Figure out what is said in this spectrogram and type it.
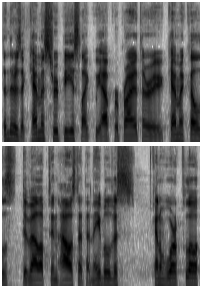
Then there's a chemistry piece, like we have proprietary chemicals developed in-house that enable this kind of workflow.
